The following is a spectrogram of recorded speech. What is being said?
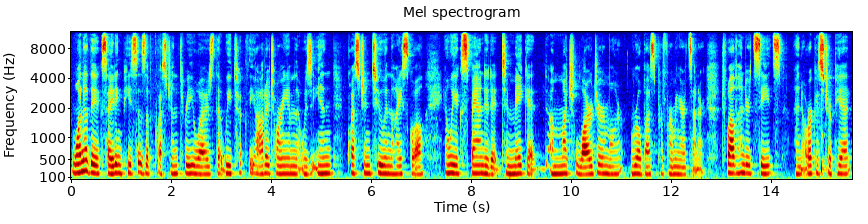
one of the exciting pieces of question three was that we took the auditorium that was in question two in the high school and we expanded it to make it a much larger, more robust performing arts center. 1,200 seats, an orchestra pit,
